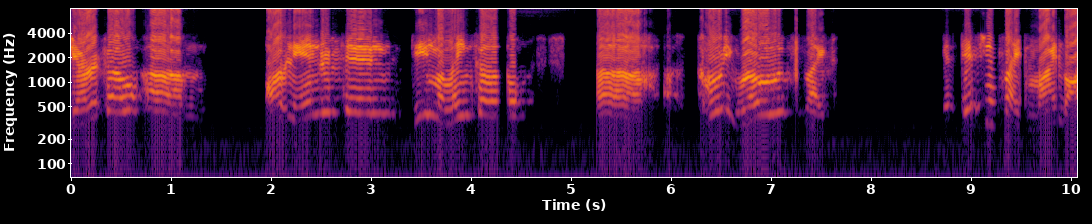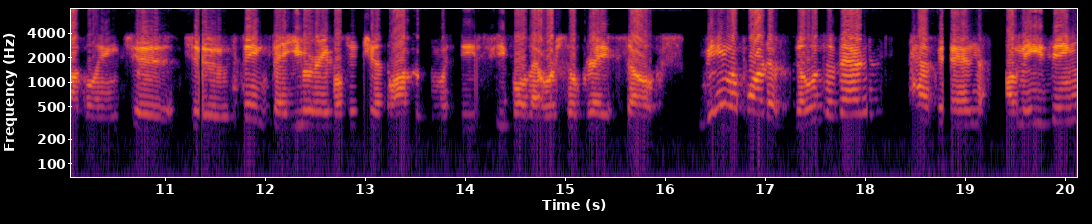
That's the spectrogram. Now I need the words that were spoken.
Jericho, um, Arn Anderson, Dean Malenko, uh, Cody Rhodes, like, it's just like mind-boggling to to think that you were able to just room with these people that were so great. So being a part of those events have been amazing.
